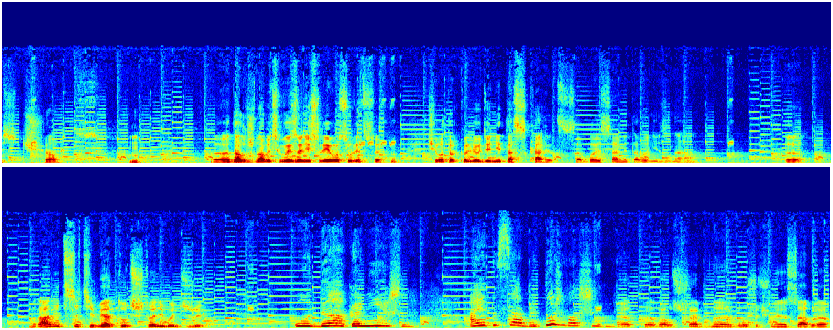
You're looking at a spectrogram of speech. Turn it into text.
Здесь черт? Э, должно быть, вы занесли его с улицы. Чего только люди не таскают с собой, сами того не знают. Э, нравится тебе тут что-нибудь, Джи? О, да, конечно. А эта сабля тоже волшебная? Это волшебная игрушечная сабля.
